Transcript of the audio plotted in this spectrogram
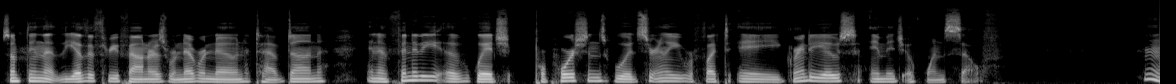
something that the other three founders were never known to have done, an infinity of which proportions would certainly reflect a grandiose image of oneself. Hmm,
